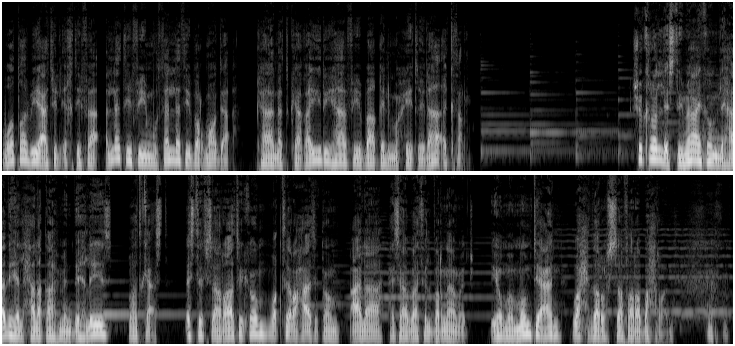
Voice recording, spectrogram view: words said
وطبيعة الاختفاء التي في مثلث برمودا كانت كغيرها في باقي المحيط لا أكثر. شكرا لاستماعكم لهذه الحلقة من دهليز بودكاست. استفساراتكم واقتراحاتكم على حسابات البرنامج. يوما ممتعا واحذروا السفر بحرا.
